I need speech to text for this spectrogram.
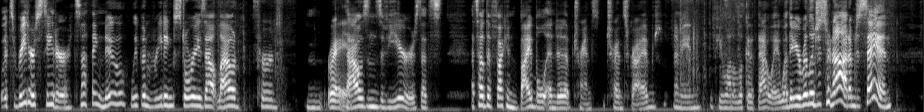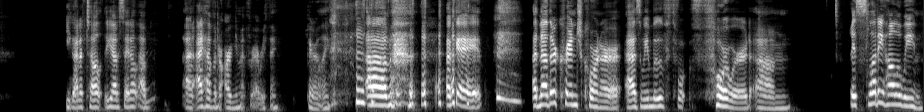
it's reader's theater. It's nothing new. We've been reading stories out loud for Right. thousands of years. That's that's how the fucking bible ended up trans transcribed. I mean if you want to look at it that way whether you're religious or not i'm just saying. You gotta tell you gotta say it out loud. I, I have an argument for everything apparently. Um okay. Another cringe corner as we move th- forward um is slutty halloween.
